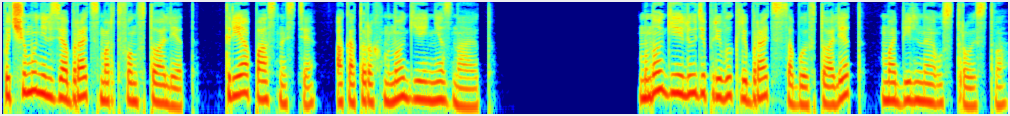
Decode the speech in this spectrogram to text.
Почему нельзя брать смартфон в туалет? Три опасности, о которых многие не знают. Многие люди привыкли брать с собой в туалет мобильное устройство.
